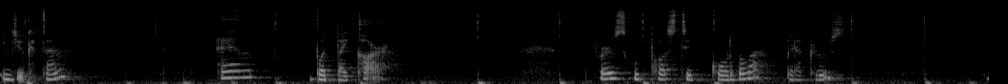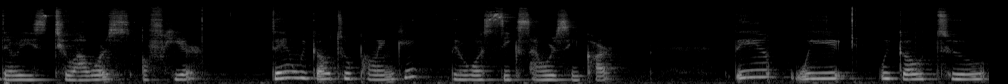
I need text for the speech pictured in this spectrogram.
in Yucatan and but by car. First we pass to Córdoba, Veracruz. There is two hours of here. Then we go to Palenque. There was six hours in car. Then we we go to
